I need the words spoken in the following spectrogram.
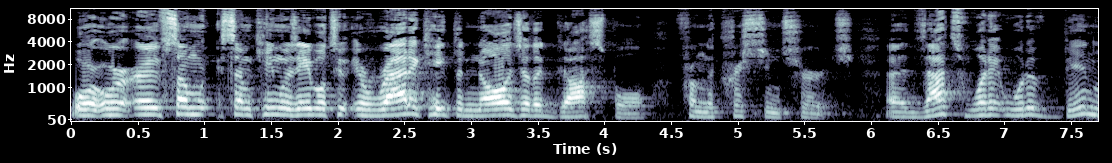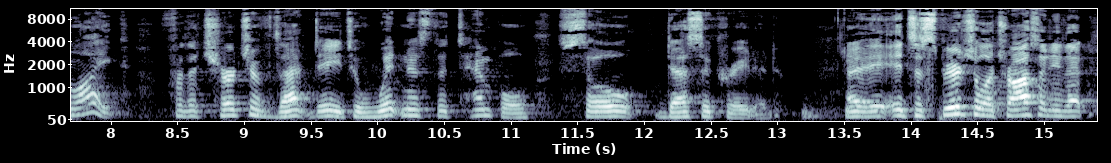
Or, or if some, some king was able to eradicate the knowledge of the gospel from the Christian church. Uh, that's what it would have been like for the church of that day to witness the temple so desecrated. Uh, it's a spiritual atrocity that,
